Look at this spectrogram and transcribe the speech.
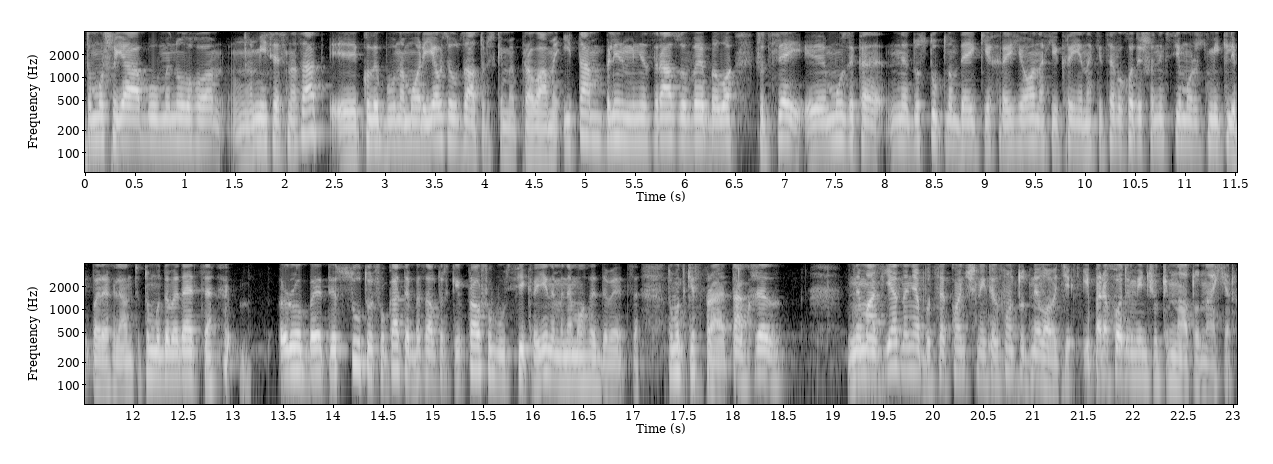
Тому що я був минулого місяць назад, коли був на морі, я взяв з авторськими правами. І там, блін, мені зразу вибило, що ця е, музика недоступна в деяких регіонах і країнах. І це виходить, що не всі можуть мій кліп переглянути. Тому доведеться робити суто, шукати без авторських прав, щоб усі країни мене могли дивитися. Тому такі справи. Так, вже нема з'єднання, бо це кончений телефон тут не ловить. І переходимо в іншу кімнату нахер.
